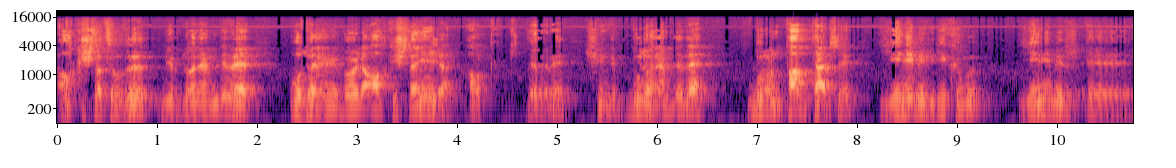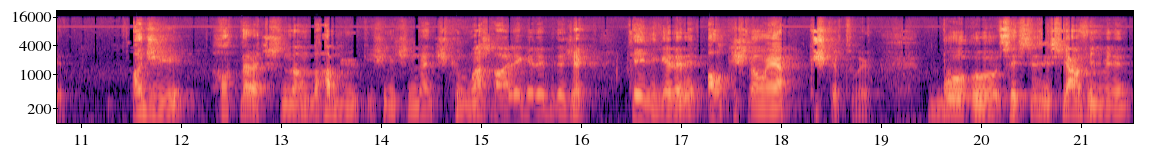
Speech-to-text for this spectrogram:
alkışlatıldığı bir dönemdi ve o dönemi böyle alkışlayınca halk kitleleri şimdi bu dönemde de bunun tam tersi yeni bir yıkımı, yeni bir e, acıyı halklar açısından daha büyük işin içinden çıkılmaz hale gelebilecek tehlikeleri alkışlamaya kışkırtılıyor. Bu e, Sessiz İsyan filminin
